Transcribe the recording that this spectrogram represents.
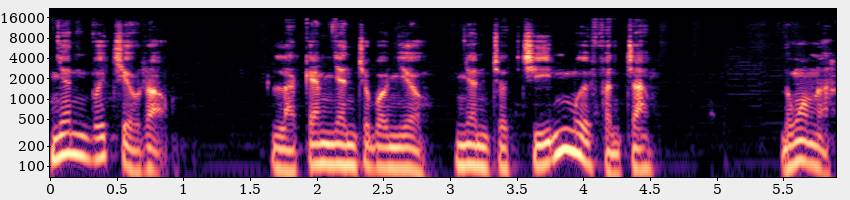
nhân với chiều rộng là kem nhân cho bao nhiêu? Nhân cho 90 phần trăm. Đúng không nào?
